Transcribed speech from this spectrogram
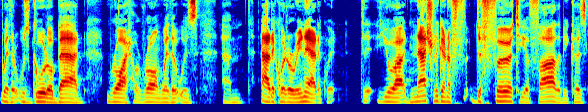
whether it was good or bad, right or wrong, whether it was um, adequate or inadequate. You are naturally going to f- defer to your father because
